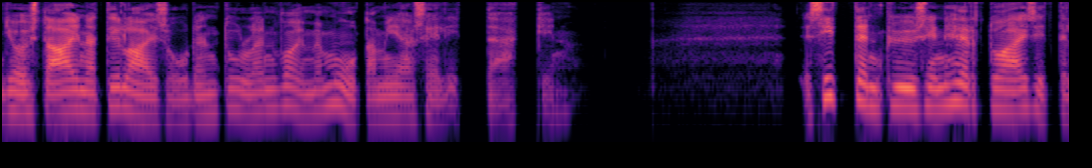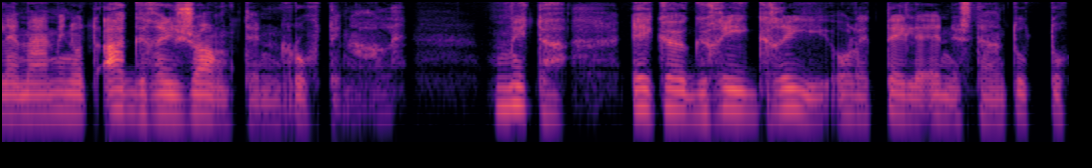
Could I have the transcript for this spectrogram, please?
joista aina tilaisuuden tullen voimme muutamia selittääkin. Sitten pyysin Hertua esittelemään minut Agrijanten ruhtinaalle. Mitä, eikö Gris Gris ole teille ennestään tuttu,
